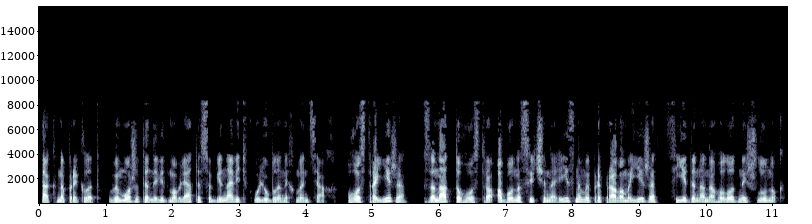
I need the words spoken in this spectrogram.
Так, наприклад, ви можете не відмовляти собі навіть в улюблених млинцях. Гостра їжа Занадто гостра або насичена різними приправами їжа, з'їдена на голодний шлунок,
